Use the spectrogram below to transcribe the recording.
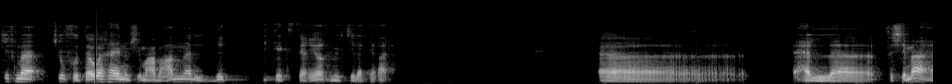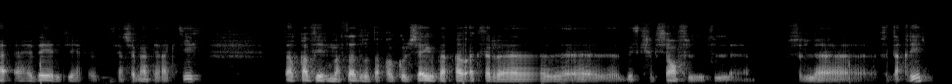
كيف ما تشوفوا توا هاي نمشي مع بعضنا لل dette extérieure multilatérale هل في ال schéma هذا اللي فيه schéma interactif تلقى فيه المصادر وتلقى كل شيء وتلقى أكثر description في في في, في التقرير.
